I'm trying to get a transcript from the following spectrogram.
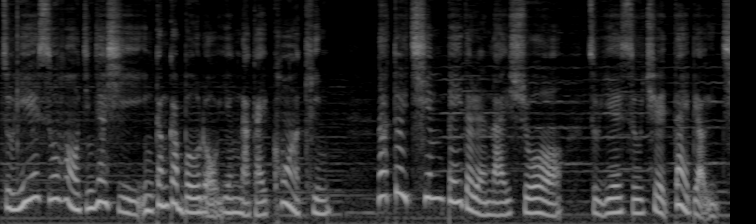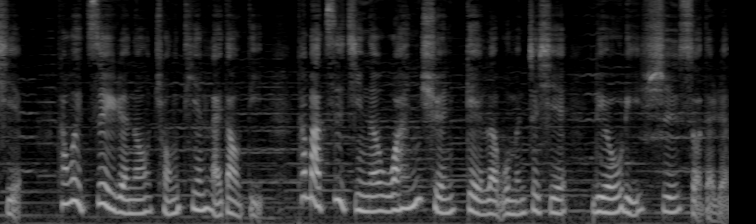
主耶稣吼真正是因感觉无路用，哪该看清。那对谦卑的人来说哦，主耶稣却代表一切。他为罪人哦从天来到地，他把自己呢完全给了我们这些流离失所的人。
